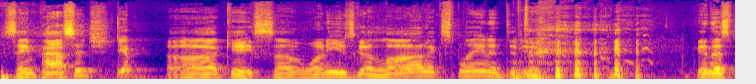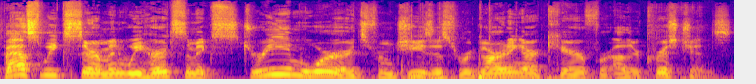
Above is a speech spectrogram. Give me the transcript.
Same passage? Yep. Okay, some one of you's got a lot of explaining to do. In this past week's sermon, we heard some extreme words from Jesus regarding our care for other Christians.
